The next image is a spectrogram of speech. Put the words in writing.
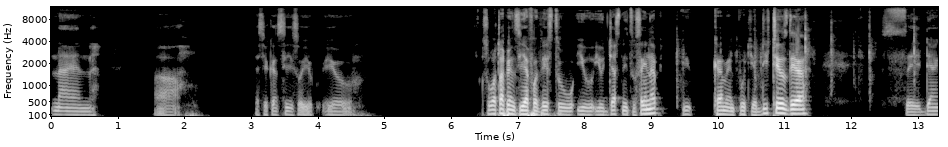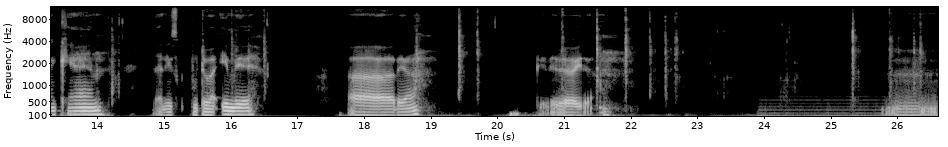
And uh, as you can see so you you so what happens here for this to you you just need to sign up. You come and put your details there. Say Duncan then you put our email uh there. Okay there right mm.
